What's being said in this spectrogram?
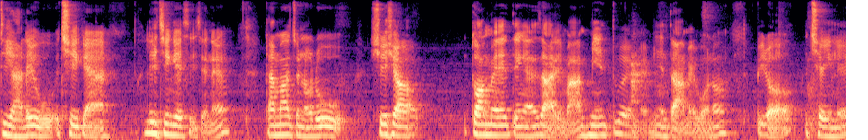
ဒီဟာလေးကိုအခြေခံလေ့ကျင့်ခဲ့စီခြင်းနဲ့ဒါမှကျွန်တော်တို့ရှေ့လျှောက်သွားမယ်သင်ခန်းစာတွေမှာမြင်တွေ့မယ်မြင်တာမယ်ပေါ့နော်ပြီးတော့အချိန်လဲ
